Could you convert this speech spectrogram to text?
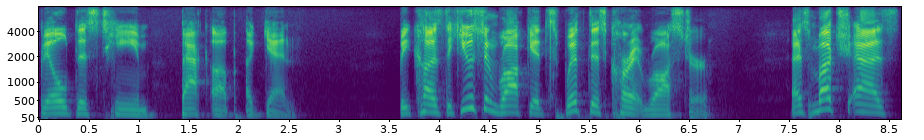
build this team back up again. Because the Houston Rockets, with this current roster, as much as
